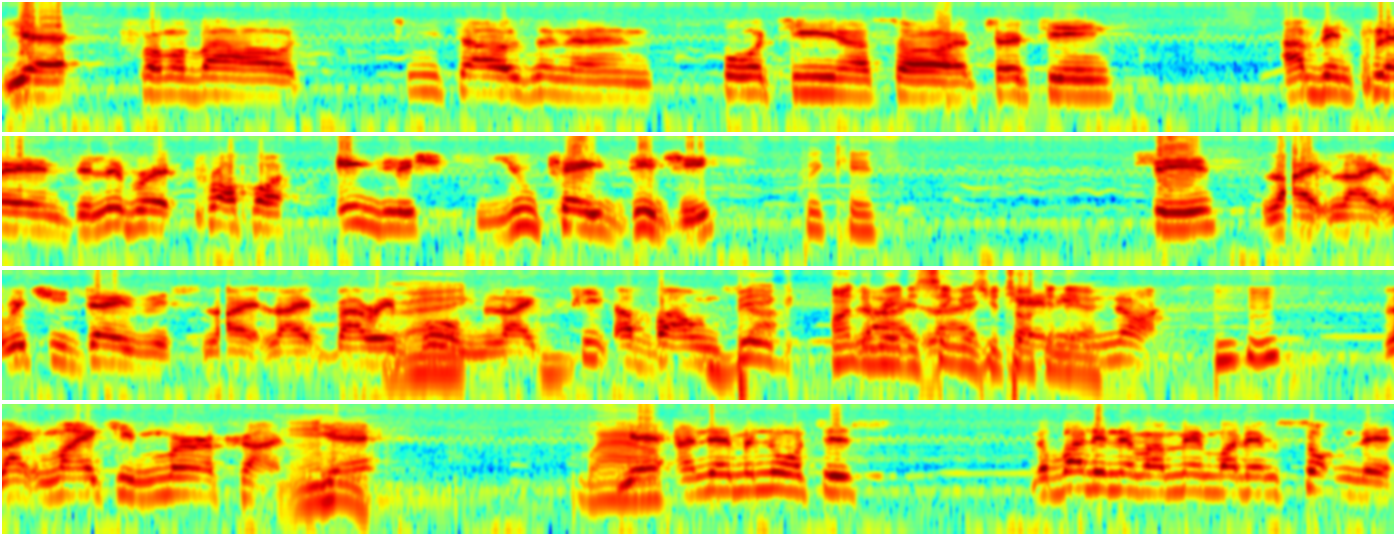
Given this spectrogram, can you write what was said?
yeah, from about 2014 or so 13 I've been playing deliberate proper English UK digi. Wicked. See, like like Richie Davis, like like Barry Right. Boom, like Peter Bouncer, Big underrated like, singers like you're talking Kenny there. Knott, Mm-hmm. like Mikey Merkan, Mhm. yeah, Wow. yeah. And then me notice nobody never remember them something there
